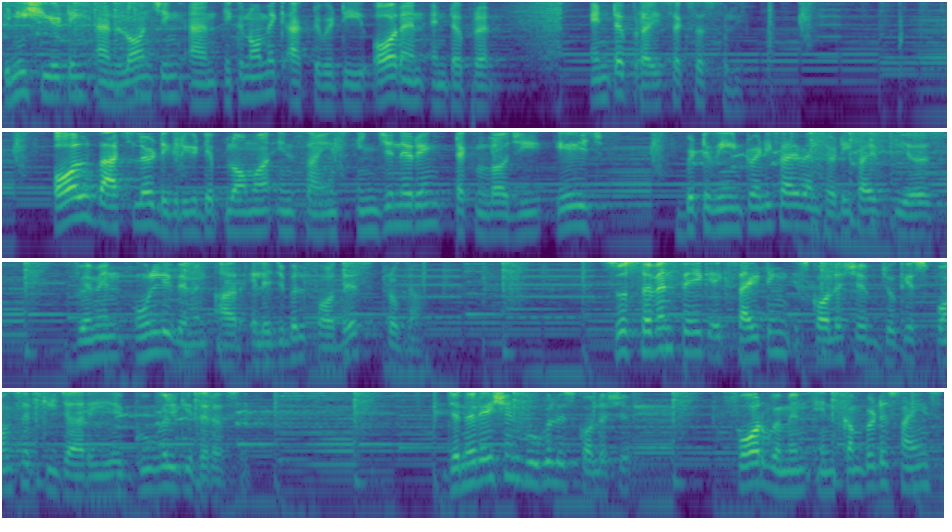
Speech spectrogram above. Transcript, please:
initiating and launching an economic activity or an enterprise successfully. All bachelor degree diploma in science, engineering, technology, age between 25 and 35 years, women only women are eligible for this program. So seven पे एक एक्साइटिंग स्कॉलरशिप जो कि स्पॉन्सर की जा रही है गूगल की तरफ़ से generation Google scholarship for women in computer science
